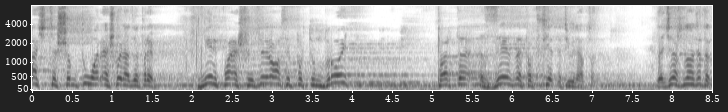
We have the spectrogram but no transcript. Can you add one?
aq të shëmtuar e shohin atë veprim. Mirëpo e shfrytëzojnë rastin për t'u mbrojt për të zezë dhe për të fjetë e tyne pëtër. Dhe gjithashtu në anën tjetër,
